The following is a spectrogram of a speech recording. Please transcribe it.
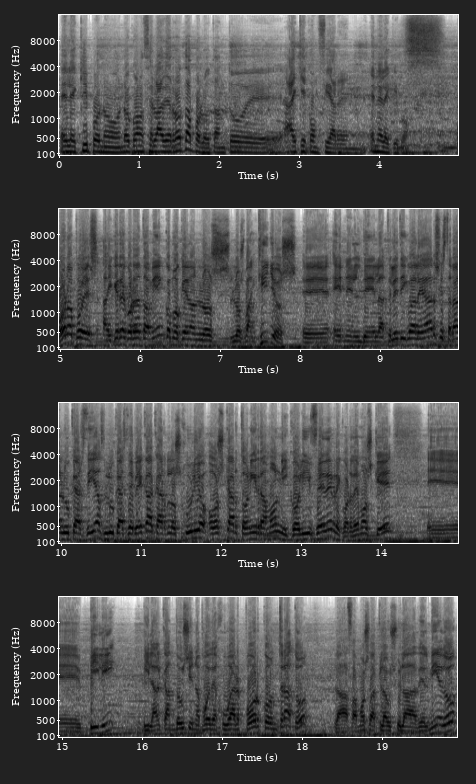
el equipo, no, no, conoce la derrota, por lo tanto eh, hay que confiar en, el equipo. Bueno, pues hay que recordar también cómo quedan los, los banquillos. Eh, en el del Atlético Baleares estará Lucas Díaz, Lucas de Beca, Carlos Julio, Oscar, Tony Ramón, Nicole y Fede. Recordemos que Billy, Bilal Candousi no puede jugar por contrato, la famosa cláusula del miedo.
